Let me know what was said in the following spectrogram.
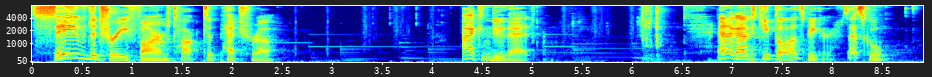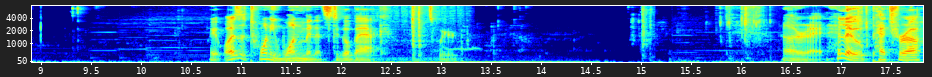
Save the tree farm. Talk to Petra. I can do that. And I got to keep the loudspeaker. So that's cool. Wait, why is it 21 minutes to go back? That's weird. All right. Hello, Petra.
